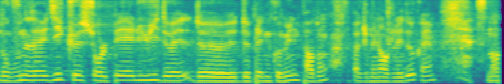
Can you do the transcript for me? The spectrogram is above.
donc vous nous avez dit que sur le PLUI de, pleine commune, pardon, faut pas que je mélange les deux quand même, sinon,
